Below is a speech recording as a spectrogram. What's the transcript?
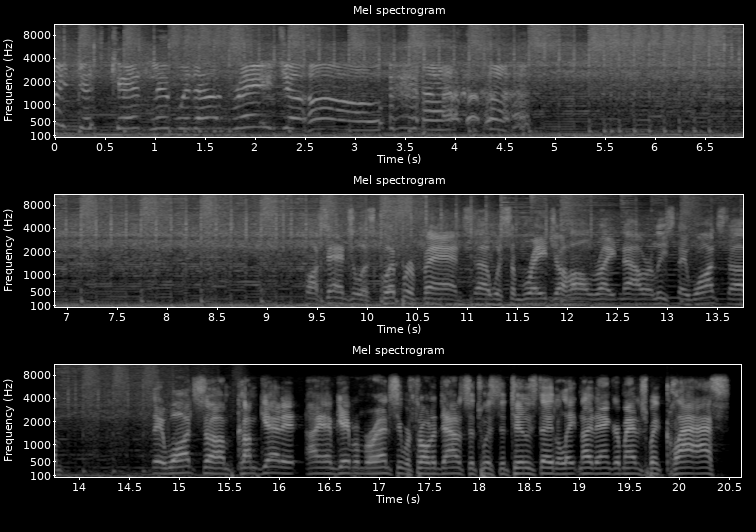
I just can't live without Rageahol. Los Angeles Clipper fans uh, with some Rageahol right now, or at least they want some. They want some. Come get it. I am Gabriel Morency. We're throwing it down. It's a Twisted Tuesday, the late night anger management class.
